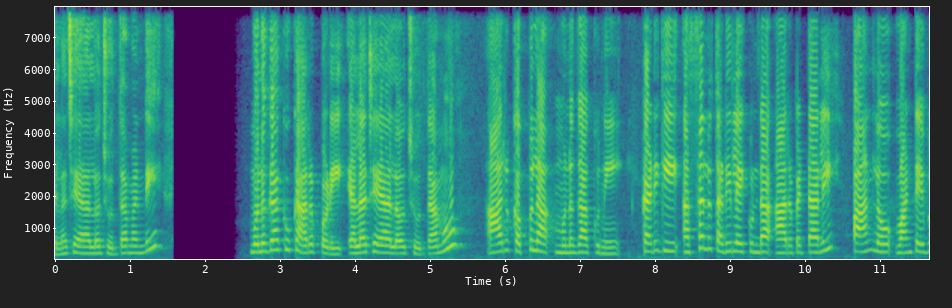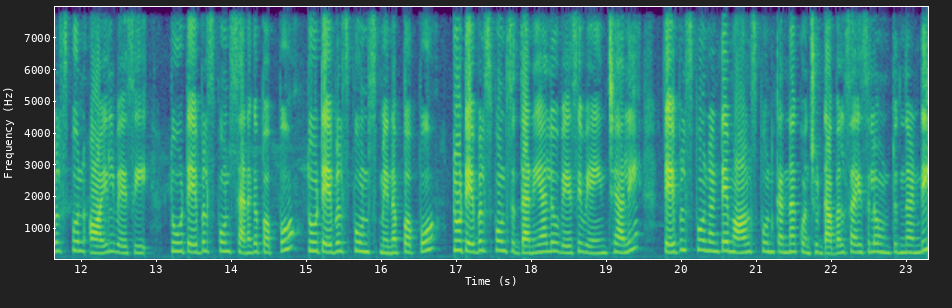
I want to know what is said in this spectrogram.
ఎలా చేయాలో చూద్దామండి. మునగాకు కారపొడి ఎలా చేయాలో చూద్దాము. ఆరు కప్పుల మునగాకుని కడిగి అస్సలు తడి లేకుండా ఆరబెట్టాలి. పాన్లో వన్ టేబుల్ స్పూన్ ఆయిల్ వేసి టూ టేబుల్ స్పూన్స్ శనగపప్పు టూ టేబుల్ స్పూన్స్ మినప్పప్పు టూ టేబుల్ స్పూన్స్ ధనియాలు వేసి వేయించాలి. టేబుల్ స్పూన్ అంటే మామూలు స్పూన్ కన్నా కొంచెం డబల్ సైజులో ఉంటుందండి.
